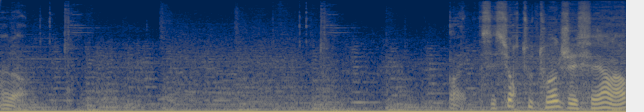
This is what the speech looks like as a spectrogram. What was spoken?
Alors. Ouais, c'est surtout toi que je vais faire, là.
